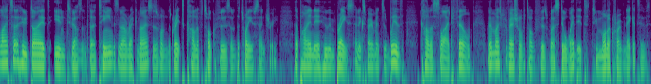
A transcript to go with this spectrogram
Leiter, who died in 2013, is now recognized as one of the great color photographers of the 20th century, a pioneer who embraced and experimented with color slide film when most professional photographers were still wedded to monochrome negatives.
